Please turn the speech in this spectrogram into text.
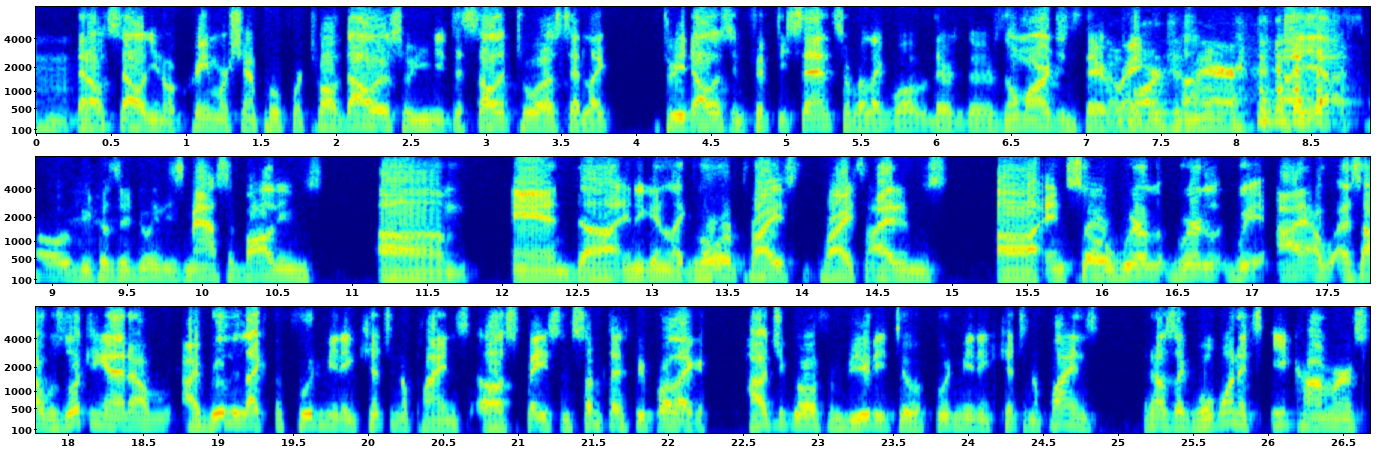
mm-hmm. that'll sell, you know, cream or shampoo for twelve dollars. So you need to sell it to us at like three dollars and fifty cents. So we're like, well, there, there's no margins there, no right? Margin uh, there. uh, yeah. So because they're doing these massive volumes, um, and uh, and again like lower price price items. Uh, and so we're we're we I as I was looking at, it, I, I really like the food meat and kitchen appliance uh, space. And sometimes people are like, how'd you go from beauty to a food meat and kitchen appliance? And I was like, well, one, it's e-commerce,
